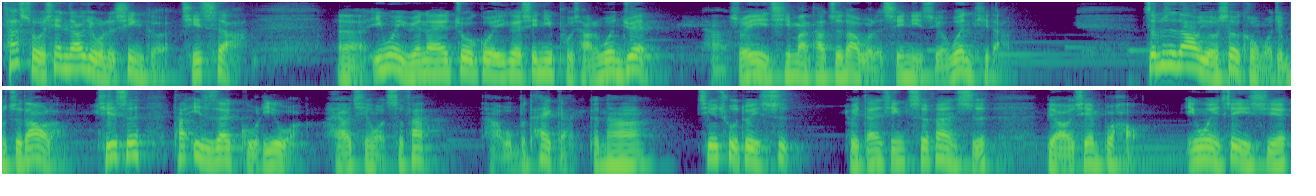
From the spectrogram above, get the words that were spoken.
他首先了解我的性格，其次啊，呃，因为原来做过一个心理普查的问卷啊，所以起码他知道我的心理是有问题的。知不知道有社恐我就不知道了。其实他一直在鼓励我，还要请我吃饭啊，我不太敢跟他接触对视，会担心吃饭时表现不好，因为这些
